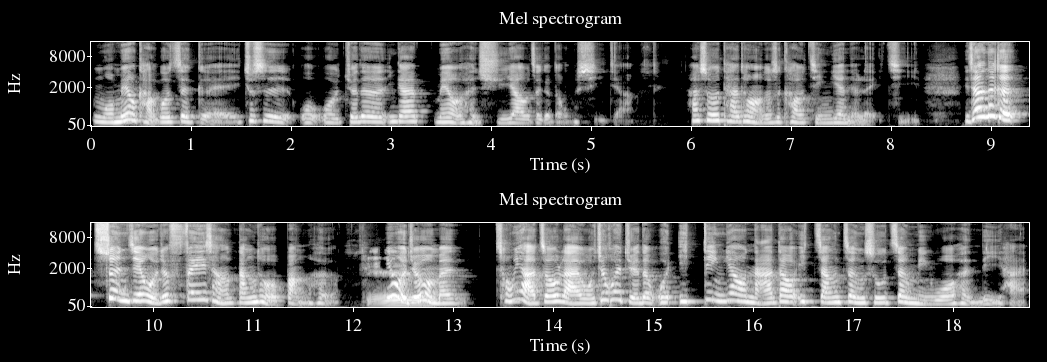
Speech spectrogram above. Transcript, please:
我没有考过这个，诶就是我我觉得应该没有很需要这个东西。这样，他说他通常都是靠经验的累积。你知道那个瞬间，我就非常当头棒喝，因为我觉得我们从亚洲来，我就会觉得我一定要拿到一张证书，证明我很厉害。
